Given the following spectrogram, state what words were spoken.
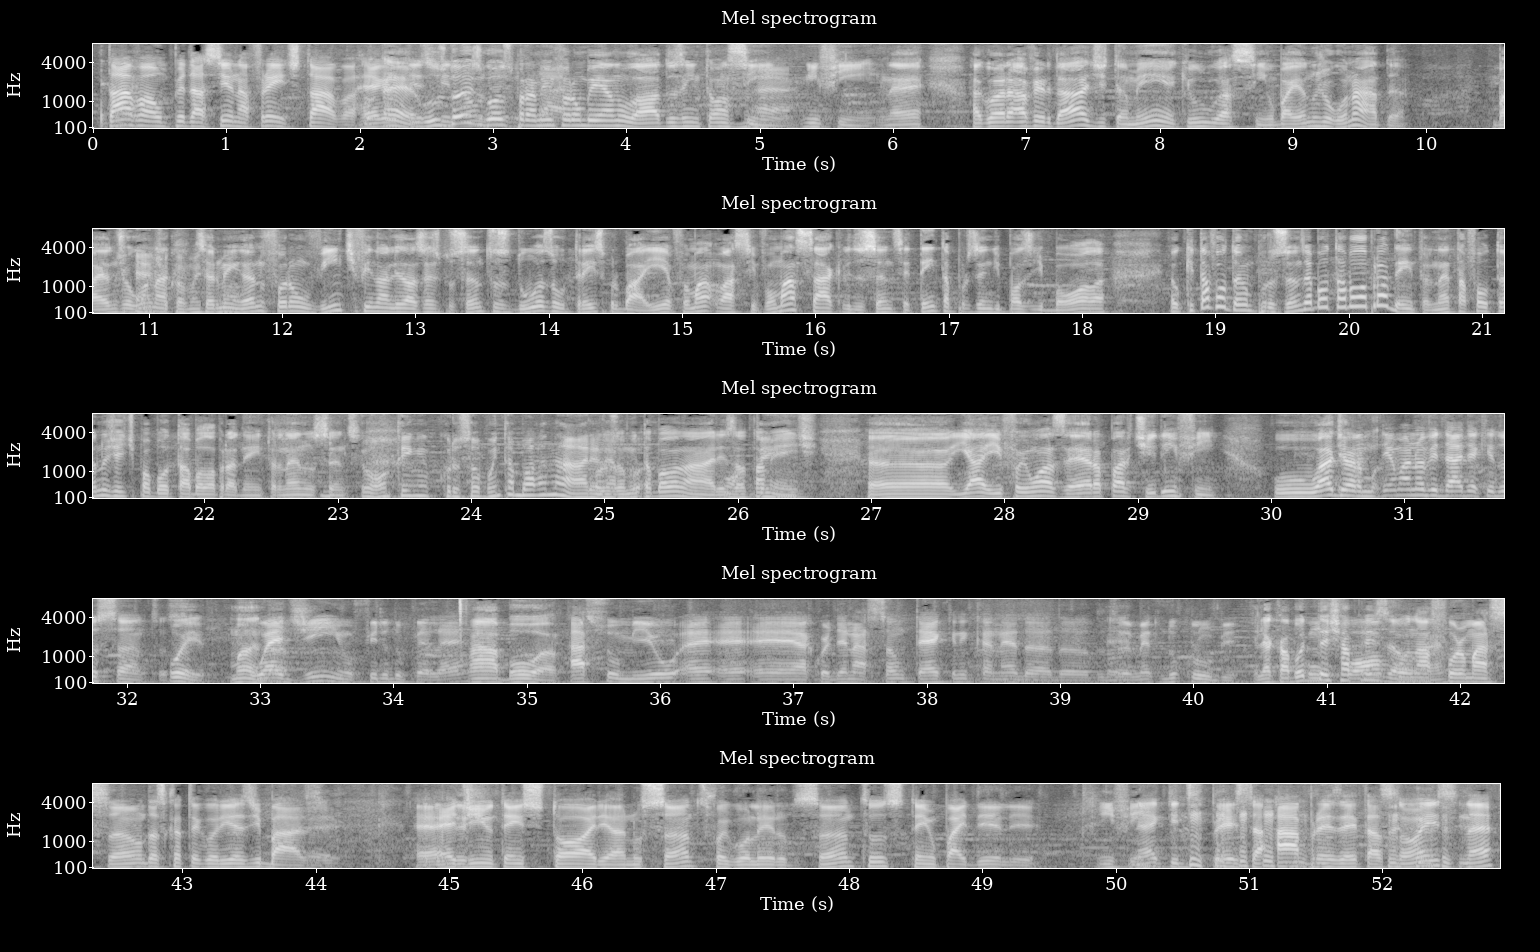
Tava um pedacinho na frente? Tava. A regra É, os dois gols pra mim estar. foram bem anulados, então assim, É. enfim, né? Agora a verdade também é que o assim, o Bahia não jogou nada. O Bahia não jogou É, nada. Se eu não me engano, foram 20 finalizações pro Santos, duas ou três pro Bahia. Foi uma, assim, foi um massacre do Santos, 70% de posse de bola. O que tá faltando pro Santos é botar a bola pra dentro, né? Tá faltando gente pra botar a bola pra dentro, né, no Santos. Ontem cruzou muita bola na área, Cruzou né? muita bola na área, exatamente. Ah, e aí foi 1 a 0 a partida, enfim. O Adi Arma... Tem uma novidade aqui do Santos. Oi, manda. O Edinho, filho do Pelé, Ah, boa. assumiu é, é, é, a coordenação técnica né, da- do, do desenvolvimento do clube. Ele acabou de deixar a prisão, na né? formação das categorias de base. É, Ele Edinho tem história no Santos, foi goleiro do Santos, tem o pai dele Enfim. né, que dispensa apresentações, né?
